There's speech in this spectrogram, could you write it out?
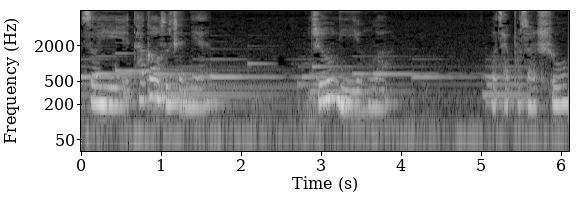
所以他告诉陈念：“只有你赢了，我才不算输。”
